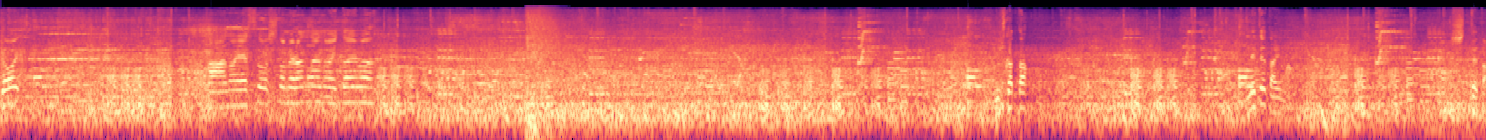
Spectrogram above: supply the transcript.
どい。あの S を仕留めらんないのは痛いわ。見つかった。寝てた今。知ってた。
